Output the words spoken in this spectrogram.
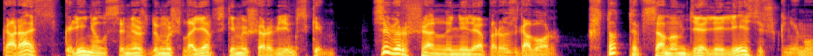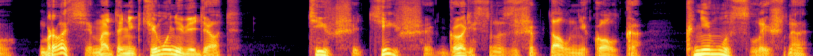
Карась вклинился между Мышлоевским и Шервинским. «Совершенно нелепый разговор. Что ты в самом деле лезешь к нему? Бросим, это ни к чему не ведет». «Тише, тише!» — горестно зашептал Николка. «К нему слышно».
